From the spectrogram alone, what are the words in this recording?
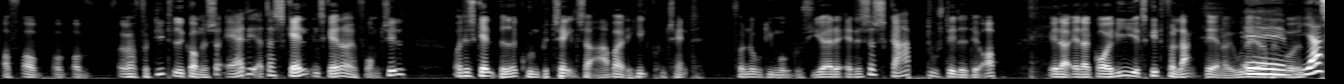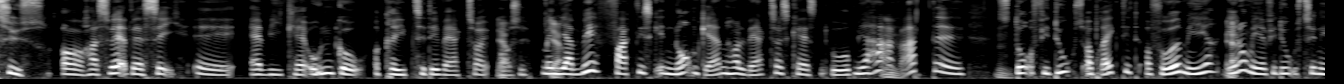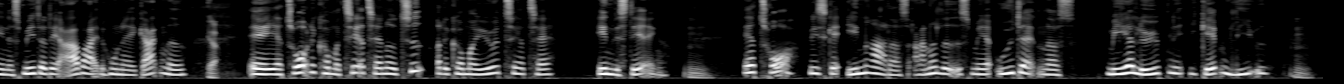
Og, og, og, og, og for dit vedkommende, så er det, at der skal en skattereform til, og det skal bedre kunne betale sig at arbejde helt kontant for at nå de mål, du siger. Er det, er det så skarpt, du stillede det op? Eller, eller går I lige et skridt for langt der, når I udlægger det på den måde? Øh, jeg synes, og har svært ved at se, øh, at vi kan undgå at gribe til det værktøj Ja. også. Men Ja. jeg vil faktisk enormt gerne holde værktøjskassen åben. Jeg har Mm. mm. ret øh, stor fidus oprigtigt, og fået mere, Ja. endnu mere fidus til Nina Schmidt og det arbejde, hun er i gang med. Ja. Øh, jeg tror, det kommer til at tage noget tid, og det kommer i øvrigt til at tage investeringer. Mm. Jeg tror, vi skal indrette os anderledes med at uddanne os mere løbende igennem livet, Mm.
